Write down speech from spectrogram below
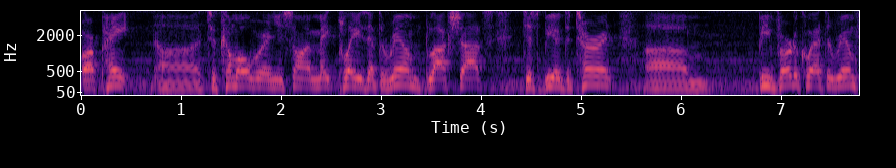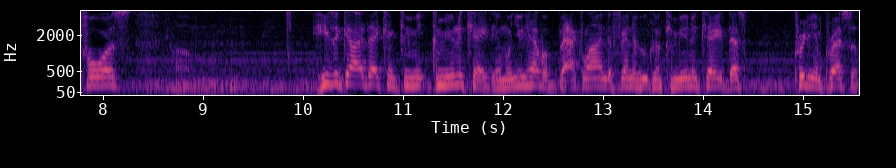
our paint, uh, to come over and you saw him make plays at the rim, block shots, just be a deterrent, um, be vertical at the rim for us. Um, he's a guy that can commu- communicate, and when you have a backline defender who can communicate, that's pretty impressive.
